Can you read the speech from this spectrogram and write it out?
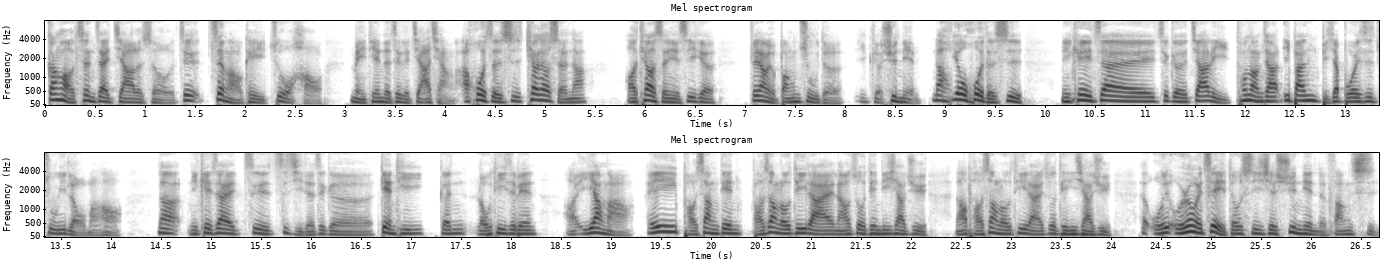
刚好趁在家的时候，这正好可以做好每天的这个加强啊，或者是跳跳绳啊，哦，跳绳也是一个非常有帮助的一个训练。那又或者是你可以在这个家里，通常家一般比较不会是住一楼嘛，哈，那你可以在这自己的这个电梯跟楼梯这边啊一样嘛，诶，跑上电跑上楼梯来，然后坐电梯下去，然后跑上楼梯来坐电梯下去，我我认为这也都是一些训练的方式。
